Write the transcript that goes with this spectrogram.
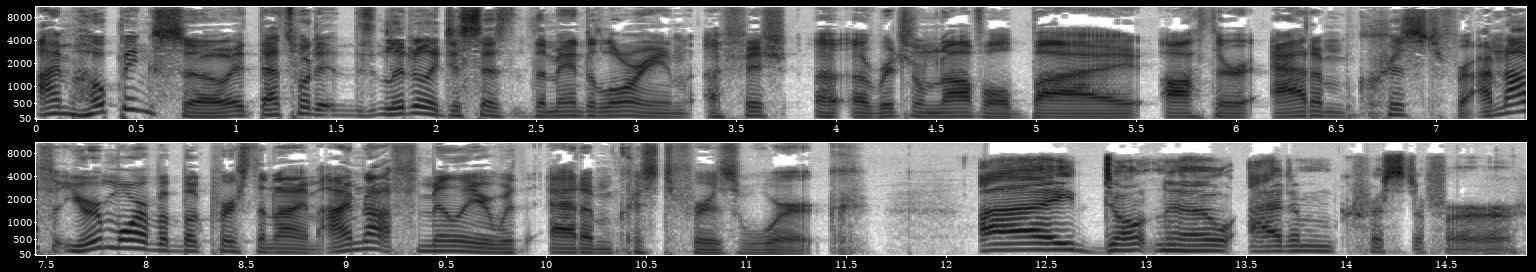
I'm hoping so. It, that's what it literally just says. The Mandalorian, a fish, uh, original novel by author Adam Christopher. I'm not. You're more of a book person than I am. I'm not familiar with Adam Christopher's work. I don't know Adam Christopher,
